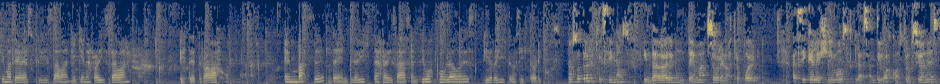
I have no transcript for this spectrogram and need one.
qué materiales utilizaban y quiénes realizaban este trabajo, en base de entrevistas realizadas a antiguos pobladores y registros históricos. Nosotros quisimos indagar en un tema sobre nuestro pueblo, así que elegimos las antiguas construcciones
